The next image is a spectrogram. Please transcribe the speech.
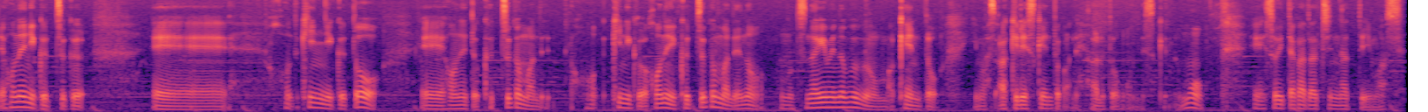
で骨にくっつく、えー、筋肉と、えー、骨とくっつくまで筋肉が骨にくっつくまでのこのつなぎ目の部分を、まあ、腱と言います。アキレス腱とかねあると思うんですけども、えー、そういった形になっています。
